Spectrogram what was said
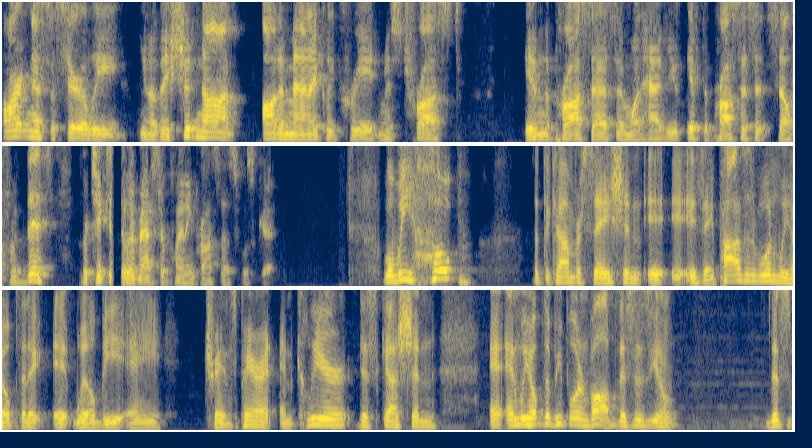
aren't necessarily you know they should not automatically create mistrust in the process and what have you if the process itself for this particular master planning process was good well we hope that the conversation is a positive one. We hope that it, will be a transparent and clear discussion. And we hope that people are involved. This is, you know, this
